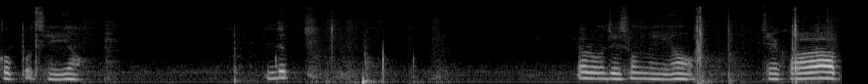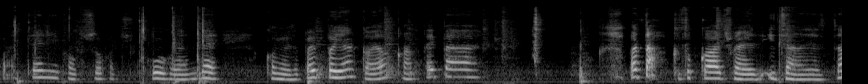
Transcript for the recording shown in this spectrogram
거 보세요. 근데 여러분 죄송해요. 제가 배터리가 없어가지고 그런데 그럼 여기서 빠이빠이 할까요? 그럼 빠이빠이. 맞다! 구독과 좋아요 잊지 않으셨죠?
